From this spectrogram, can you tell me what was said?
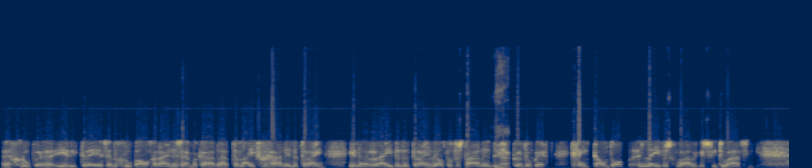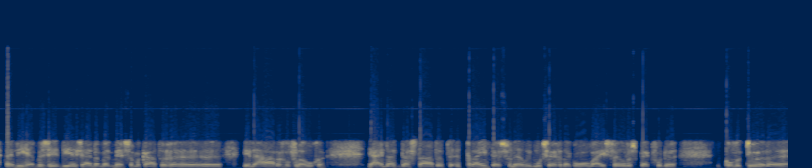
Een groep Eritreërs en een groep Algerijnen zijn elkaar daar te lijf gegaan in de trein. In een rijdende trein wel te verstaan. Dus ja. je kunt ook echt geen kant op. Een levensgevaarlijke situatie. En die, hebben ze, die zijn dan met messen elkaar te, in de haren gevlogen. Ja, en daar, daar staat het, het, treinpersoneel. Ik moet zeggen dat ik onwijs veel respect voor de conducteuren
